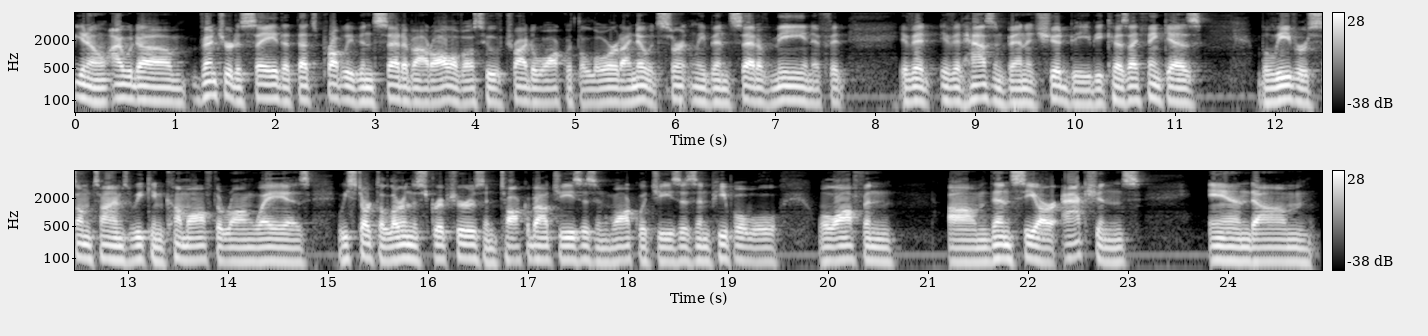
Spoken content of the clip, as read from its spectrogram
you know, I would um, venture to say that that's probably been said about all of us who have tried to walk with the Lord. I know it's certainly been said of me, and if it if it if it hasn't been, it should be because I think as believers, sometimes we can come off the wrong way as we start to learn the scriptures and talk about Jesus and walk with Jesus, and people will will often um, then see our actions, and um,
